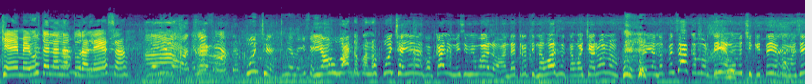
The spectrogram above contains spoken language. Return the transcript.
Que me gusta la naturaleza. De punche. Y yo jugando con los punches ahí en el cocal y me dice mi abuelo, anda atrás de una bolsa, te voy a echar uno. Pero yo no pensaba que mordían uno chiquitillo como así.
